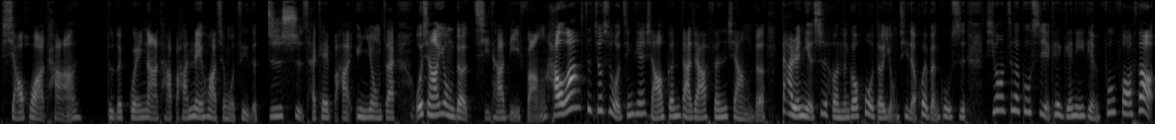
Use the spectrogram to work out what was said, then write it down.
消化它。对不对？归纳它，把它内化成我自己的知识，才可以把它运用在我想要用的其他地方。好啦，这就是我今天想要跟大家分享的，大人也适合能够获得勇气的绘本故事。希望这个故事也可以给你一点 food for thought。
